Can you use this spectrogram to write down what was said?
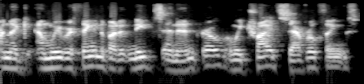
And like, and we were thinking about it needs an intro, and we tried several things.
